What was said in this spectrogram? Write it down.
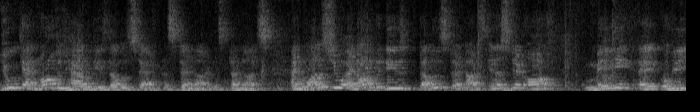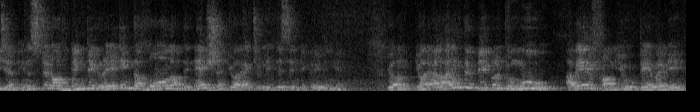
You cannot have these double stand, uh, standard, standards. And once you adopt these double standards, instead of making a cohesion, instead of integrating the whole of the nation, you are actually disintegrating it. You are, you are allowing the people to move away from you day by day.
